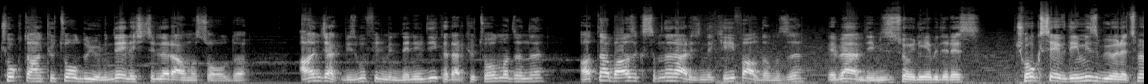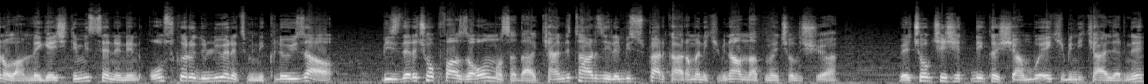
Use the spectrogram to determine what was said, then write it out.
çok daha kötü olduğu yönünde eleştiriler alması oldu. Ancak biz bu filmin denildiği kadar kötü olmadığını, hatta bazı kısımlar haricinde keyif aldığımızı ve beğendiğimizi söyleyebiliriz. Çok sevdiğimiz bir yönetmen olan ve geçtiğimiz senenin Oscar ödüllü yönetmeni Chloe Zhao, bizlere çok fazla olmasa da kendi tarzıyla bir süper kahraman ekibini anlatmaya çalışıyor. Ve çok çeşitlilik taşıyan bu ekibin hikayelerini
